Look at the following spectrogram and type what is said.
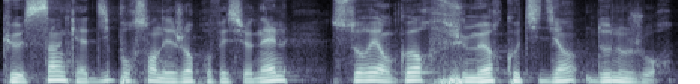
que 5 à 10% des joueurs professionnels seraient encore fumeurs quotidiens de nos jours.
